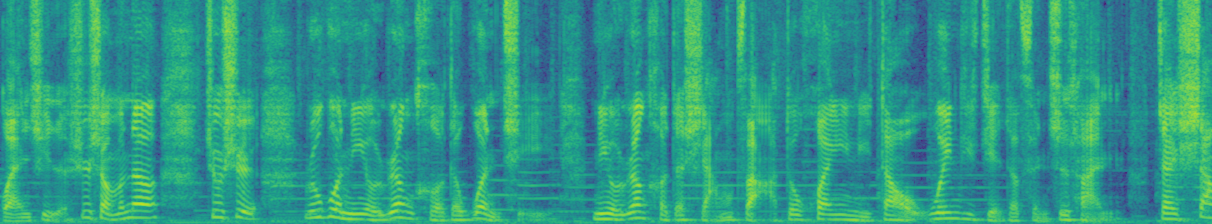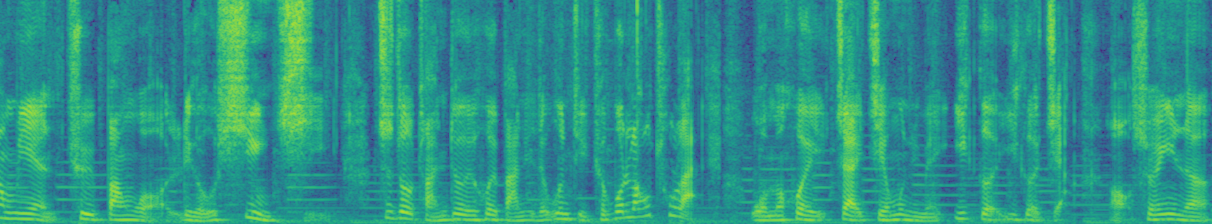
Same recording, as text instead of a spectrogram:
关系的，是什么呢？就是如果你有任何的问题，你有任何的想法，都欢迎你到温妮姐的粉丝团，在上面去帮我留信息。制作团队会把你的问题全部捞出来，我们会在节目里面一个一个讲哦。所以呢，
